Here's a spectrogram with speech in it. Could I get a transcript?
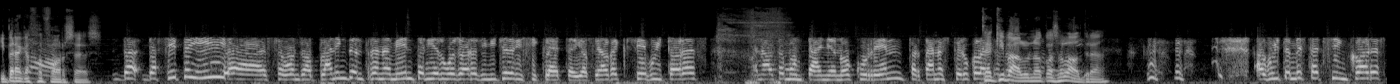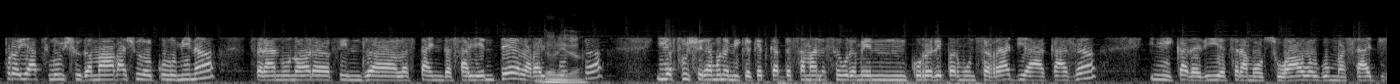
i per agafar No. forces? De, de fet, ahir, eh, segons el plàning d'entrenament, tenia dues hores i mitja de bicicleta i al final vaig fer vuit hores en alta muntanya, no corrent, per tant espero que... Que equival una cosa a l'altra? Avui també he estat 5 hores, però ja fluixo. Demà baixo del Colomina, seran una hora fins a l'estany de Sallente, a la Vall. Fosca, i afluixarem una mica. Aquest cap de setmana segurament correré per Montserrat, ja a casa, i cada dia serà molt suau, algun massatge,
